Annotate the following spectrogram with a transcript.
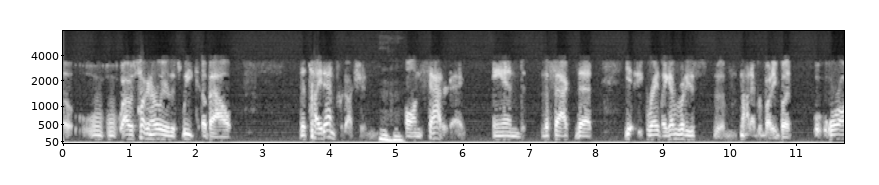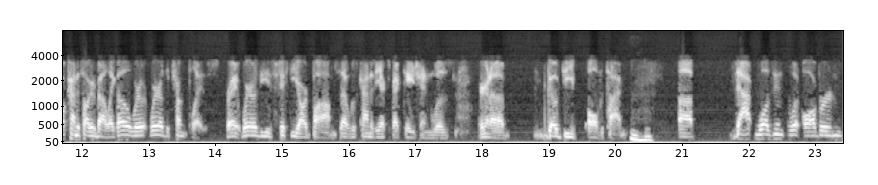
uh, I was talking earlier this week about the tight end production mm-hmm. on Saturday, and the fact that right, like everybody's not everybody, but we're all kind of talking about like, oh, where where are the chunk plays, right? Where are these 50 yard bombs? That was kind of the expectation was they're gonna go deep all the time. Mm-hmm. Uh, that wasn't what Auburn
